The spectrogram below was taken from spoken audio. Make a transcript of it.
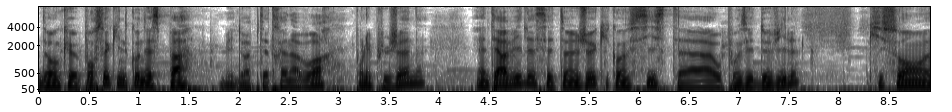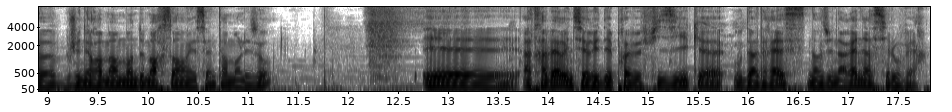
Donc, euh, pour ceux qui ne connaissent pas, mais il doit peut-être rien à voir pour les plus jeunes, Interville, c'est un jeu qui consiste à opposer deux villes qui sont euh, généralement Mont-de-Marsan et Saint-Amand-les-Eaux. Et à travers une série d'épreuves physiques euh, ou d'adresses dans une arène à ciel ouvert.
